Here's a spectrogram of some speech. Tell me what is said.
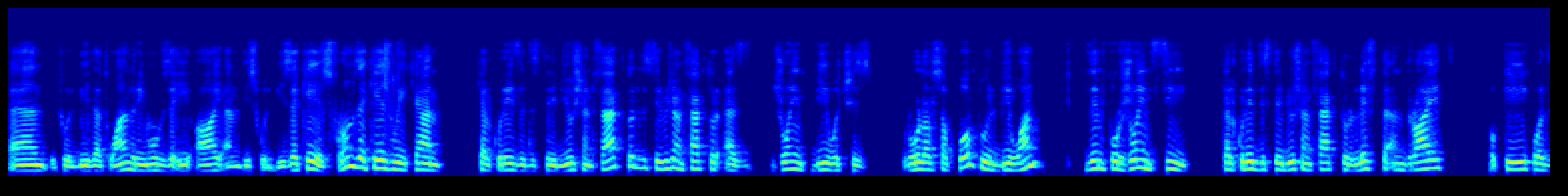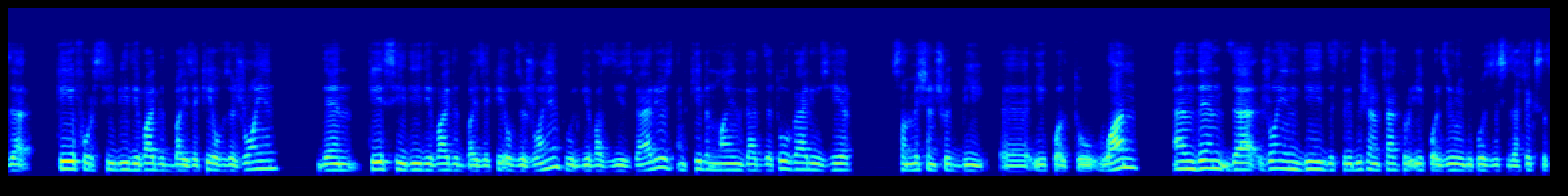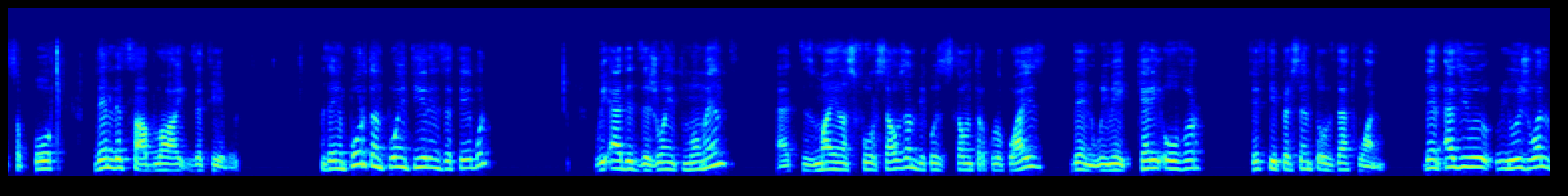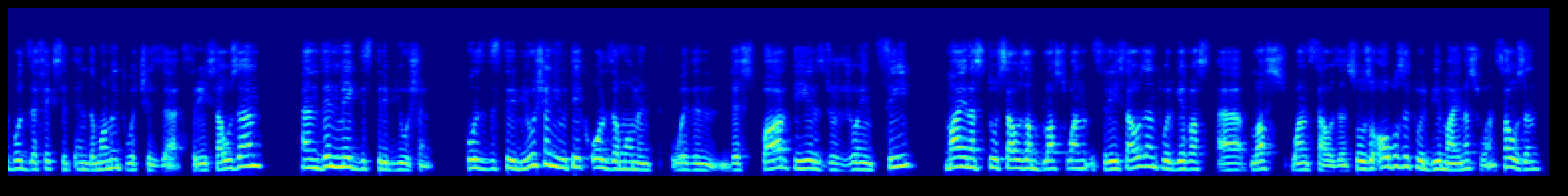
And it will be that one, remove the EI, and this will be the case. From the case, we can calculate the distribution factor. Distribution factor as joint B, which is roller support, will be one. Then for joint C, calculate distribution factor left and right, okay, equals the K for CB divided by the K of the joint then KCD divided by the K of the joint will give us these values. And keep in mind that the two values here, summation should be uh, equal to one. And then the joint D distribution factor equals zero because this is a fixed support. Then let's apply the table. The important point here in the table, we added the joint moment is minus 4,000 because it's counterclockwise. Then we make carry over 50% of that one. Then as you usual, put the fixed in the moment, which is uh, 3,000, and then make distribution. For the distribution, you take all the moment within this part. Here is just joint C, minus 2,000 plus 1, 3,000 will give us uh, plus 1,000. So the opposite will be minus 1,000.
